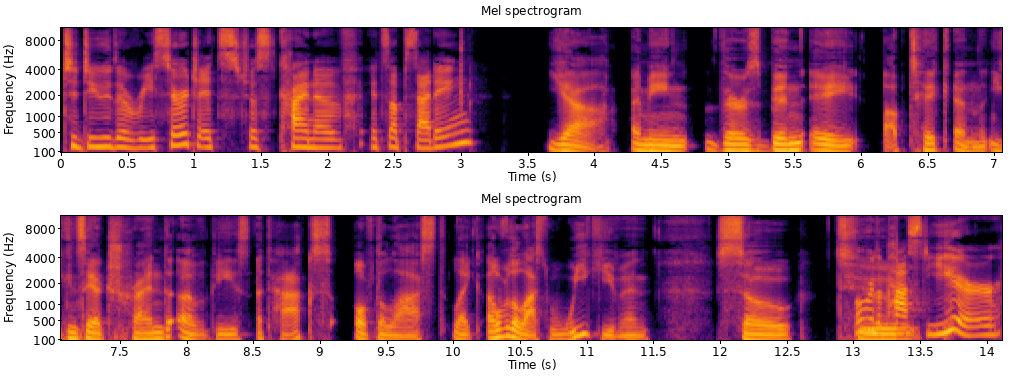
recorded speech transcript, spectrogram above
to do the research. It's just kind of it's upsetting. Yeah, I mean, there's been a uptick and you can say a trend of these attacks over the last like over the last week even. So to, over the past year.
